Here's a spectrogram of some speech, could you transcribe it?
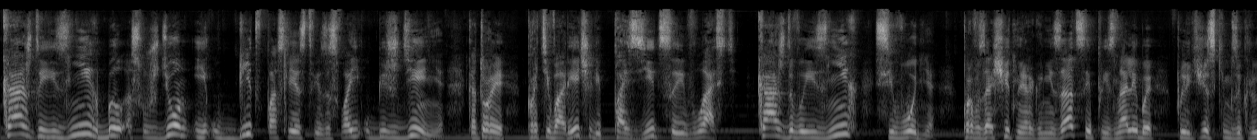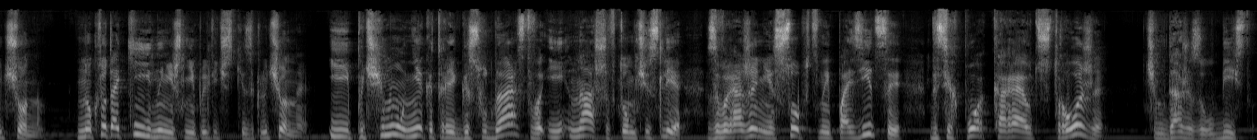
Каждый из них был осужден и убит впоследствии за свои убеждения, которые противоречили позиции власти. Каждого из них сегодня правозащитные организации признали бы политическим заключенным. Но кто такие нынешние политические заключенные? И почему некоторые государства, и наши в том числе, за выражение собственной позиции до сих пор карают строже, чем даже за убийство?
